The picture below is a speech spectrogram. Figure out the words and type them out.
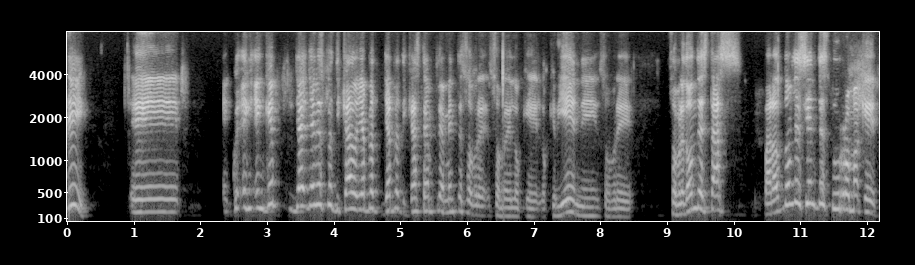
Sí. Eh, ¿en, qué? Ya, ya habías platicado, ya, ya platicaste ampliamente sobre, sobre lo, que, lo que viene, sobre, sobre dónde estás, para dónde sientes tú, Roma, que,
